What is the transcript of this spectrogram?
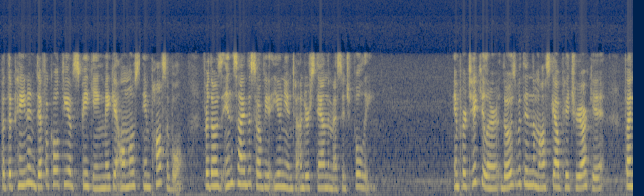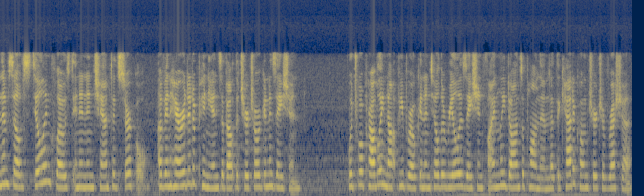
but the pain and difficulty of speaking make it almost impossible for those inside the Soviet Union to understand the message fully. In particular, those within the Moscow Patriarchate find themselves still enclosed in an enchanted circle of inherited opinions about the church organization, which will probably not be broken until the realization finally dawns upon them that the Catacomb Church of Russia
